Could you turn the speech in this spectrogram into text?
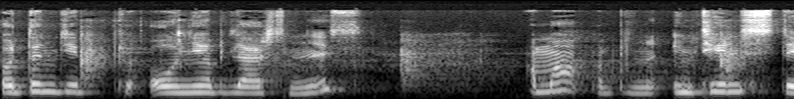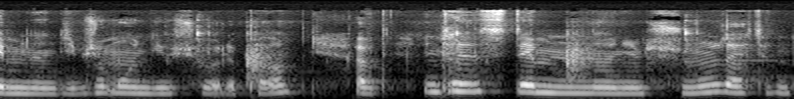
Oradan girip oynayabilirsiniz. Ama internet sisteminden demişim. Onu diyeyim şöyle yapalım. Evet internet sisteminden şunu. Zaten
